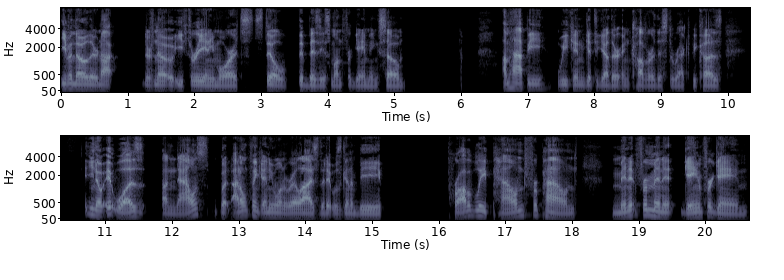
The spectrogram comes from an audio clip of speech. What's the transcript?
Even though they're not there's no E3 anymore. It's still the busiest month for gaming. So I'm happy we can get together and cover this direct because, you know, it was announced, but I don't think anyone realized that it was going to be probably pound for pound, minute for minute, game for game,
